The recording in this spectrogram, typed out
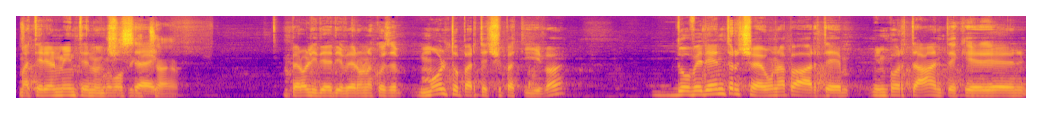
materialmente non ci sei. Però l'idea di avere una cosa molto partecipativa dove dentro c'è una parte importante che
